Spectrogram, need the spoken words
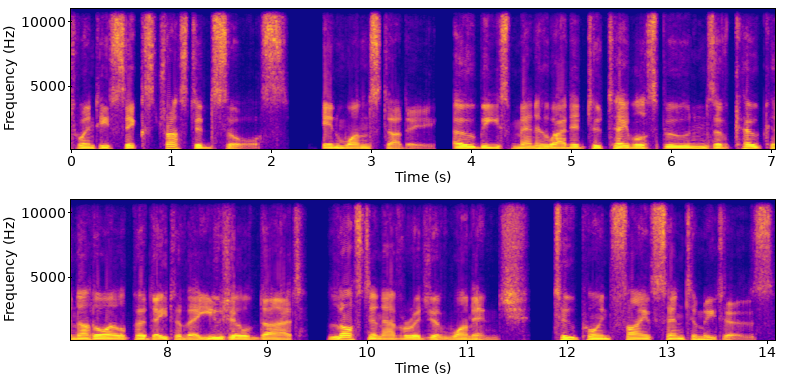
26 Trusted Source In one study, obese men who added 2 tablespoons of coconut oil per day to their usual diet lost an average of 1 inch 2.5 centimeters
